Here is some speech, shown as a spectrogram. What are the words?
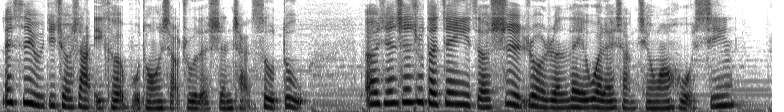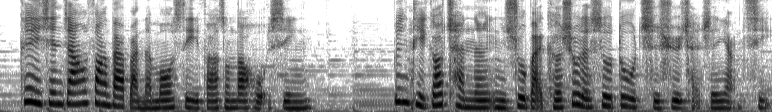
类似于地球上一颗普通小猪的生产速度。而延伸出的建议则是，若人类未来想前往火星，可以先将放大版的 Mosi 发送到火星，并提高产能，以数百棵树的速度持续产生氧气。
